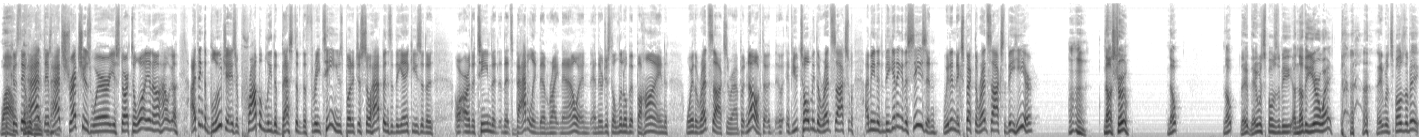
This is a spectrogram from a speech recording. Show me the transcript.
Wow, because they've had they've had stretches where you start to well, you know how uh, I think the Blue Jays are probably the best of the three teams, but it just so happens that the Yankees are the are, are the team that that's battling them right now, and and they're just a little bit behind where the Red Sox are at. But no, if the, if you told me the Red Sox, I mean, at the beginning of the season, we didn't expect the Red Sox to be here. Mm-mm. No, it's true. Nope. Nope. They they were supposed to be another year away. they were supposed to be.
